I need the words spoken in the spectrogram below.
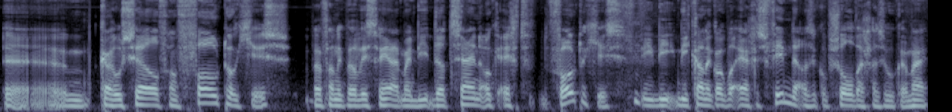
uh, carousel van fotootjes. Waarvan ik wel wist van ja, maar die, dat zijn ook echt fotootjes. Die, die, die kan ik ook wel ergens vinden als ik op zolder ga zoeken. Maar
